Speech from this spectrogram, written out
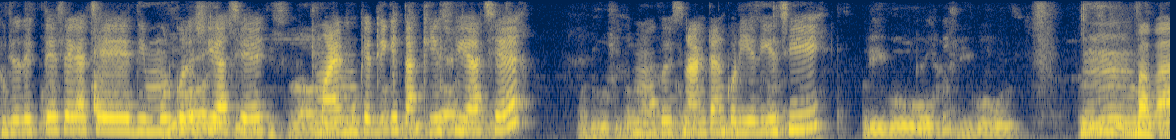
পুজো দেখতে এসে গেছে দিমুর করে শুয়ে আছে, মায়ের মুখের দিকে তাকিয়ে শুয়ে আছে। ওকে স্নান টান করিয়ে দিয়েছি। হুম বাবা।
